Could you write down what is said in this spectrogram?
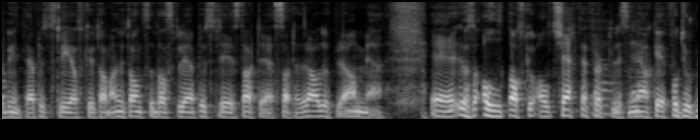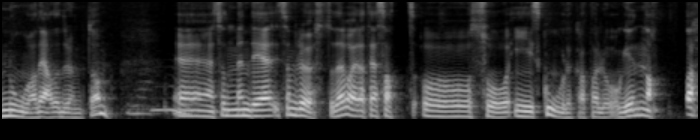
begynte jeg plutselig å skulle ta meg en utdannelse. Da skulle jeg plutselig starte, starte et radioprogram. Jeg, eh, altså alt, da skulle alt skje. Jeg følte liksom, jeg har ikke fått gjort noe av det jeg hadde drømt om. Eh, så, men det som løste det, var at jeg satt og så i skolekatalogen natta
